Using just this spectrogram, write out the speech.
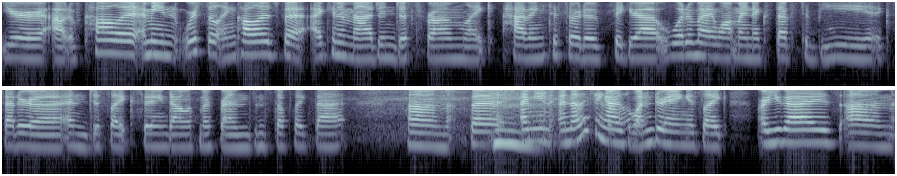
you're out of college. I mean, we're still in college, but I can imagine just from like having to sort of figure out what do I want my next steps to be, etc., and just like sitting down with my friends and stuff like that. Um, but I mean, another thing I was wondering is like, are you guys um,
